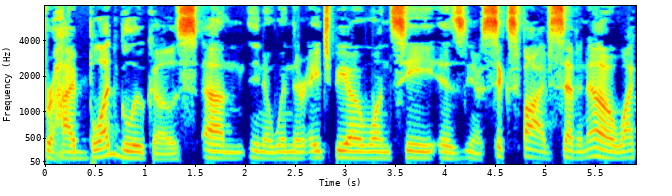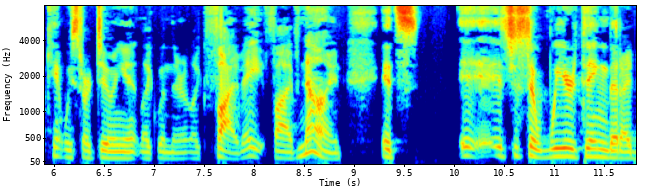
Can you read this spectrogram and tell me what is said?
For high blood glucose, um, you know, when their HbA1c is you know six five seven zero, why can't we start doing it like when they're like five eight five nine? It's it's just a weird thing that I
